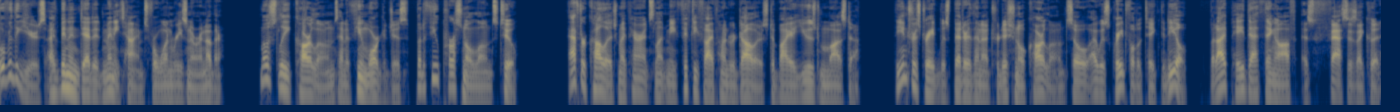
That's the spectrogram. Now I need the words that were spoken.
Over the years, I've been indebted many times for one reason or another. Mostly car loans and a few mortgages, but a few personal loans too. After college, my parents lent me $5,500 to buy a used Mazda. The interest rate was better than a traditional car loan, so I was grateful to take the deal, but I paid that thing off as fast as I could.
